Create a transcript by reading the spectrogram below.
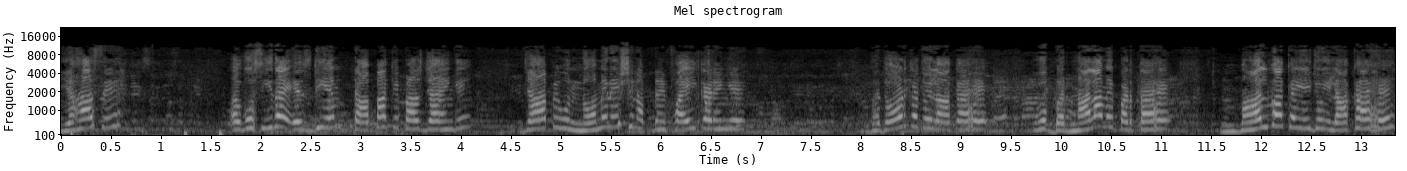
यहाँ से वो सीधा एसडीएम टापा के पास जाएँगे। जहाँ पे वो नॉमिनेशन अपने फ़ाइल करेंगे। भदौड़ का जो इलाका है, वो बरनाला में पड़ता है। मालवा का ये जो इलाका है,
